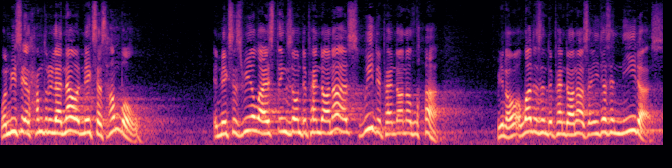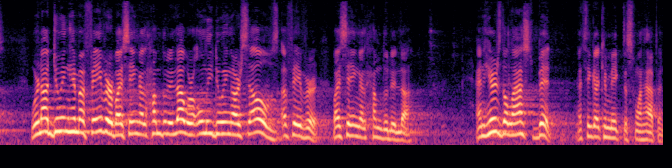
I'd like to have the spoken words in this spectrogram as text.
When we say Alhamdulillah now, it makes us humble. It makes us realize things don't depend on us, we depend on Allah. You know, Allah doesn't depend on us and He doesn't need us. We're not doing Him a favor by saying Alhamdulillah, we're only doing ourselves a favor by saying Alhamdulillah. And here's the last bit. I think I can make this one happen.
